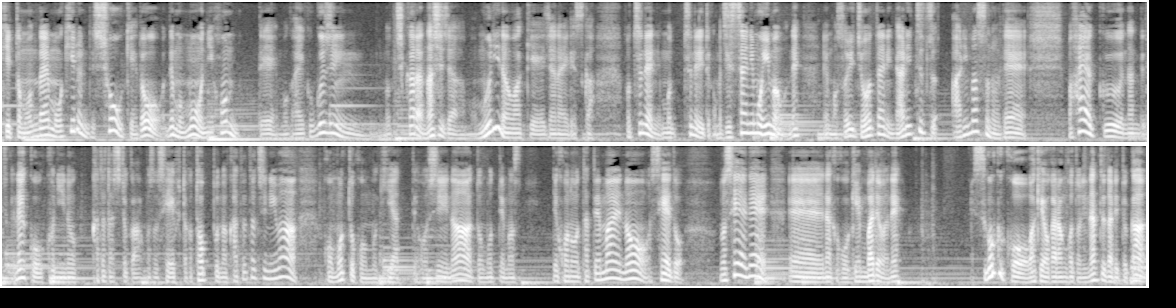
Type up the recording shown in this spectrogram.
きっと問題も起きるんでしょうけど、でももう日本ってもう外国人の力なしじゃもう無理なわけじゃないですか。もう常に、もう常にとか、実際にもう今もね、もうそういう状態になりつつありますので、早く、なんですかね、こう国の方たちとか、ま、その政府とかトップの方たちには、こうもっとこう向き合ってほしいなと思っています。で、この建前の制度のせいで、えー、なんかこう現場ではね、すごくこう、わけわからんことになってたりとか、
